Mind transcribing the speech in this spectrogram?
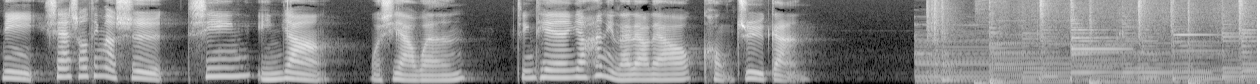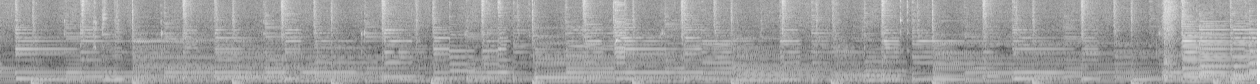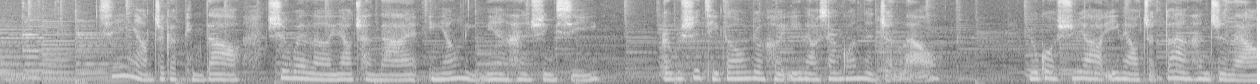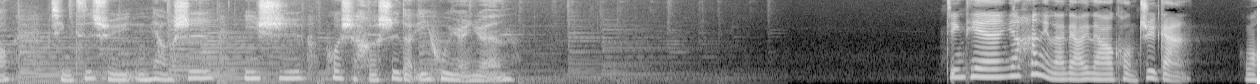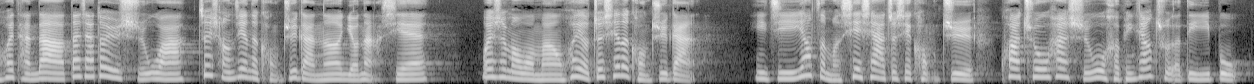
你现在收听的是《新营养》，我是雅文，今天要和你来聊聊恐惧感。这个频道是为了要传达营养理念和讯息，而不是提供任何医疗相关的诊疗。如果需要医疗诊断和治疗，请咨询营养师、医师或是合适的医护人员。今天要和你来聊一聊恐惧感。我们会谈到大家对于食物啊最常见的恐惧感呢有哪些？为什么我们会有这些的恐惧感，以及要怎么卸下这些恐惧，跨出和食物和平相处的第一步？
